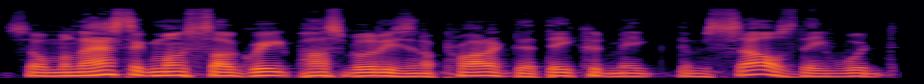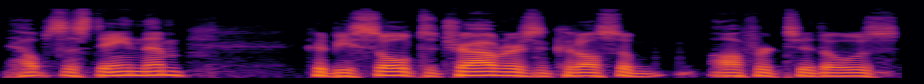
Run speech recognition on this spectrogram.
So monastic monks saw great possibilities in a product that they could make themselves. They would help sustain them, could be sold to travelers, and could also offer to those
